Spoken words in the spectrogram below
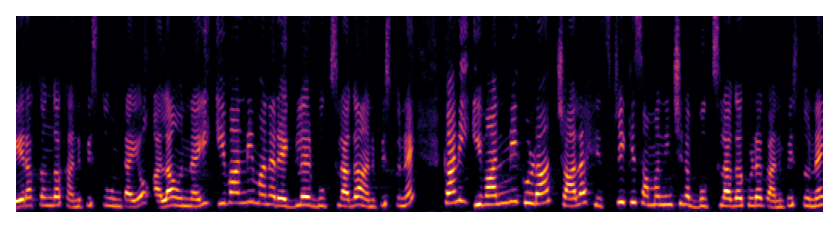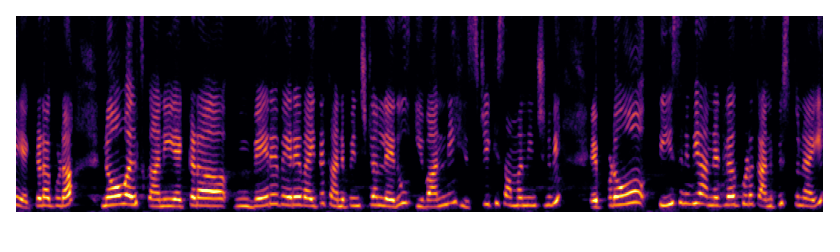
ఏ రకంగా కనిపిస్తూ ఉంటాయో అలా ఉన్నాయి. ఇవన్నీ మన రెగ్యులర్ బుక్స్ లాగా అనిపిస్తున్నాయి. కానీ ఇవన్నీ కూడా చాలా హిస్టరీకి సంబంధించిన బుక్స్ లాగా కూడా కనిపిస్తున్నాయి. ఎక్కడ కూడా నోవెల్స్ కానీ ఎక్కడ వేరే వేరేవి అయితే కనిపించడం లేదు. ఇవన్నీ హిస్టరీకి సంబంధించినవి ఎప్పుడో తీసినవి అన్నట్లుగా కూడా కనిపిస్తున్నాయి.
